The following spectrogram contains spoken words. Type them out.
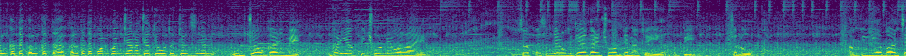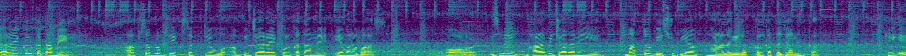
कलकत्ता कलकत्ता कलकत्ता कौन कौन जाना चाहते हो? तो जल्द से जल्द उठ जाओ गाड़ी में। गाड़ी अब भी छोड़ने वाला है। सब पैसेंजर उठ गया गाड़ी छोड़ देना चाहिए अभी। चलो। अभी यह बस जा रहा है कलकत्ता में। आप सब लोग देख सकते हो अभी जा रहा है कोलकाता में ए वाला बस। और इसमें भाड़ा भी ज़्यादा नहीं है। मात्र तो बीस रुपया भाड़ा लगेगा कलकत्ता जाने का। ठीक है?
